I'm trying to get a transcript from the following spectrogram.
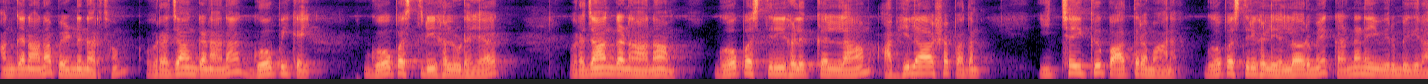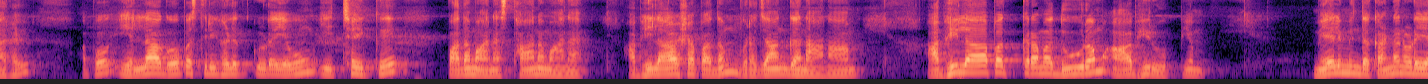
அங்கனானா பெண்ணுன்னு அர்த்தம். விரஜாங்கனானா கோபிகை. கோபஸ்திரீகளுடைய விரஜாங்கனானாம் கோபஸ்திரீகளுக்கெல்லாம் அபிலாஷ பதம் இச்சைக்கு பாத்திரமான. கோபஸ்திரீகள் எல்லோருமே கண்ணனை விரும்புகிறார்கள். அப்போது எல்லா கோபஸ்திரீகளுக்குடையவும் இச்சைக்கு பதமான ஸ்தானமான அபிலாஷ பதம் விரஜாங்கனானாம் அபிலாபக்கிரம தூரம் ஆபிரூப்பியம் மேலும் இந்த கண்ணனுடைய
